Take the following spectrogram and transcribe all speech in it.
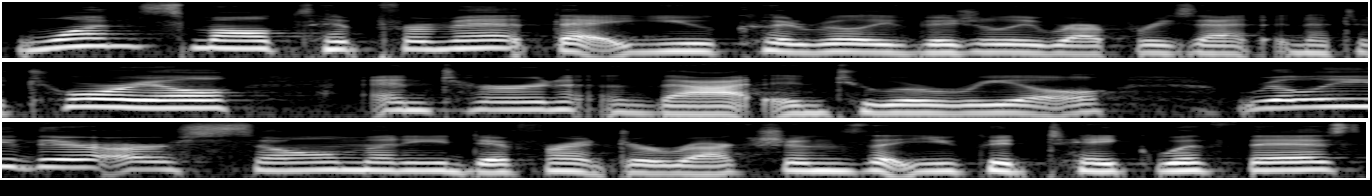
one small tip from it that you could really visually represent in a tutorial and turn that into a reel. Really, there are so many different directions that you could take with this,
